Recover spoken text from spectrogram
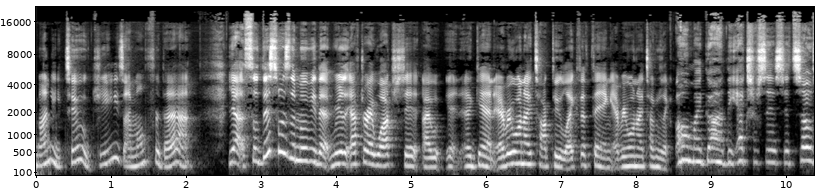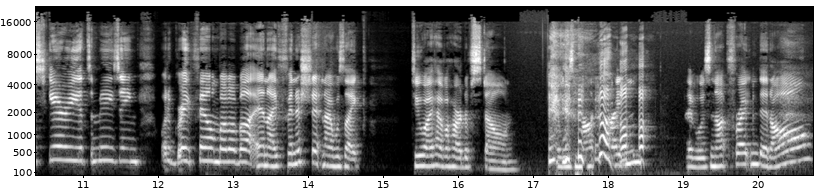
money too. Jeez, I'm all for that. Yeah, so this was the movie that really, after I watched it, I it, again, everyone I talked to, like the thing, everyone I talked to was like, "Oh my god, The Exorcist! It's so scary! It's amazing! What a great film!" Blah blah blah. And I finished it, and I was like, "Do I have a heart of stone?" I was not frightened. I was not frightened at all.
